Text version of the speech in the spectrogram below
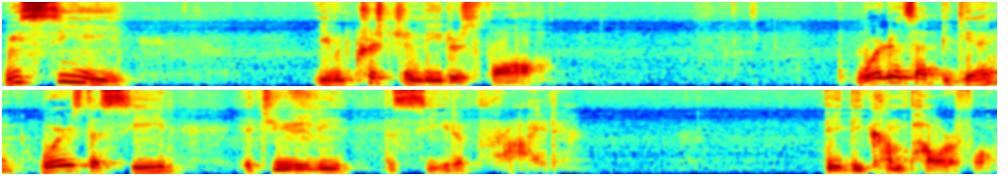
We see even Christian leaders fall. Where does that begin? Where's the seed? It's usually the seed of pride. They become powerful.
